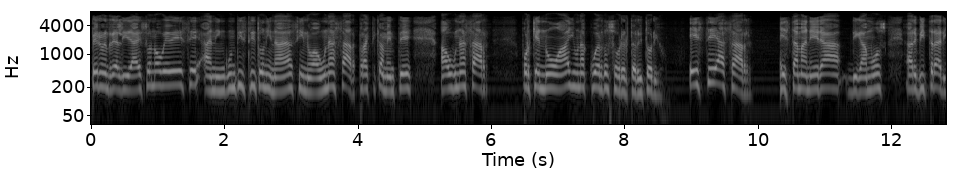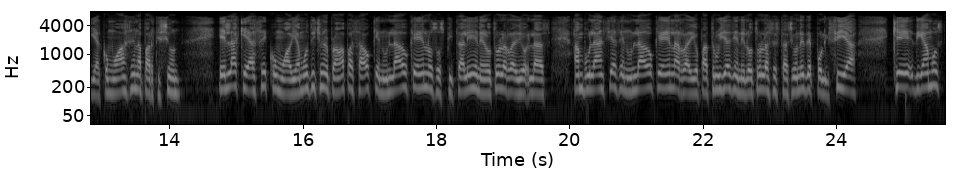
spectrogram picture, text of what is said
pero en realidad eso no obedece a ningún distrito ni nada, sino a un azar, prácticamente a un azar, porque no hay un acuerdo sobre el territorio. Este azar esta manera, digamos, arbitraria como hacen la partición, es la que hace, como habíamos dicho en el programa pasado, que en un lado queden los hospitales y en el otro las, las ambulancias, en un lado queden las radiopatrullas y en el otro las estaciones de policía, que, digamos,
